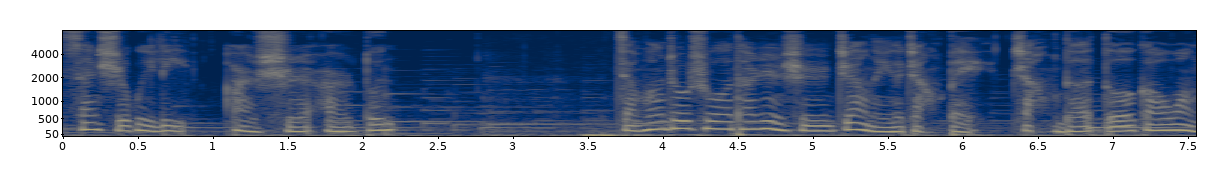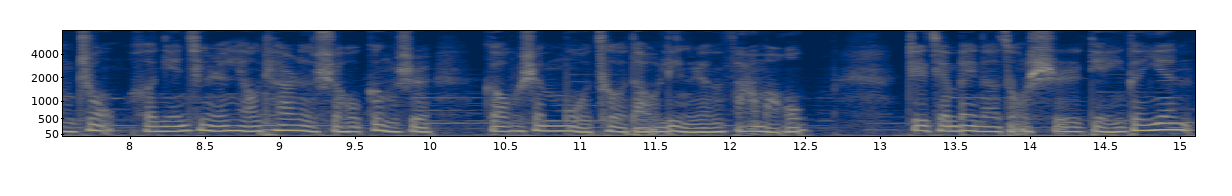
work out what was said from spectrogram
三十未立，二十而敦。蒋方舟说，他认识这样的一个长辈，长得德高望重，和年轻人聊天的时候更是高深莫测到令人发毛。这个前辈呢，总是点一根烟，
